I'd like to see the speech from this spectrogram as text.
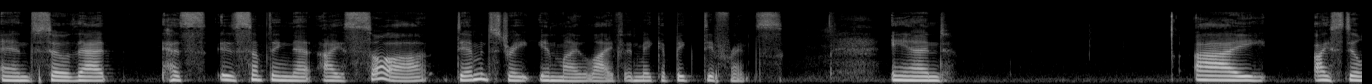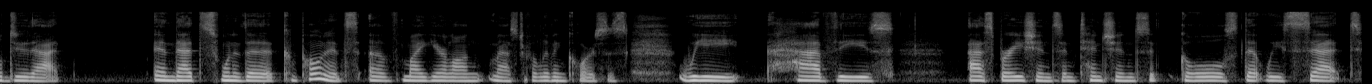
And so that has is something that I saw demonstrate in my life and make a big difference. And I I still do that. And that's one of the components of my year-long Masterful Living courses. We have these aspirations, intentions, goals that we set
